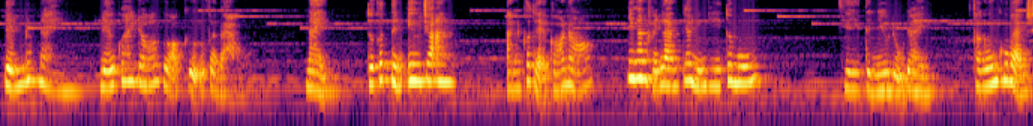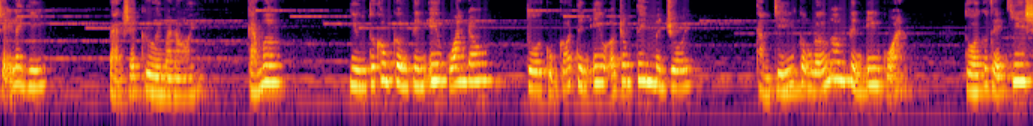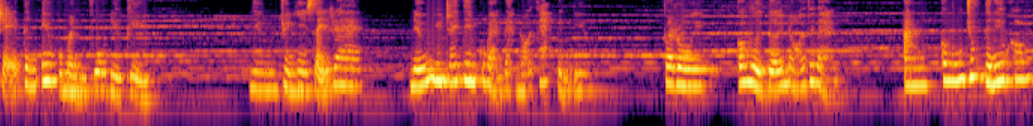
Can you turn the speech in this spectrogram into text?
Đến lúc này nếu có ai đó gõ cửa và bảo, này, tôi có tình yêu cho anh anh có thể có nó, nhưng anh phải làm theo những gì tôi muốn. Khi tình yêu đủ đầy, phản ứng của bạn sẽ là gì? Bạn sẽ cười mà nói, cảm ơn, nhưng tôi không cần tình yêu của anh đâu, tôi cũng có tình yêu ở trong tim mình rồi. Thậm chí còn lớn hơn tình yêu của anh, tôi có thể chia sẻ tình yêu của mình vô điều kiện nhưng chuyện gì xảy ra nếu như trái tim của bạn đang đói khát tình yêu? Và rồi, có người tới nói với bạn, anh có muốn chút tình yêu không?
